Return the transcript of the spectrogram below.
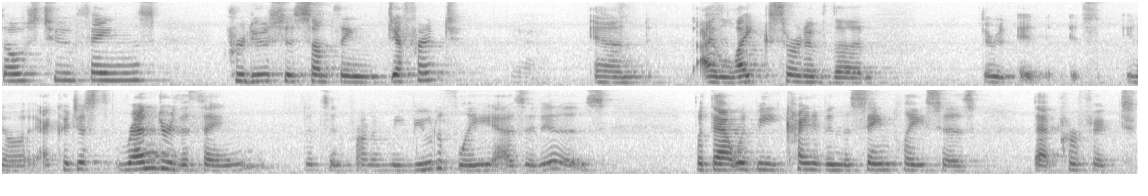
those two things produces something different. Yeah, and I like sort of the there it, it's you know I could just render the thing that's in front of me beautifully as it is but that would be kind of in the same place as that perfect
